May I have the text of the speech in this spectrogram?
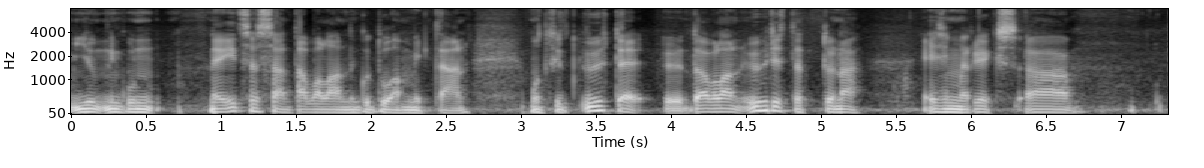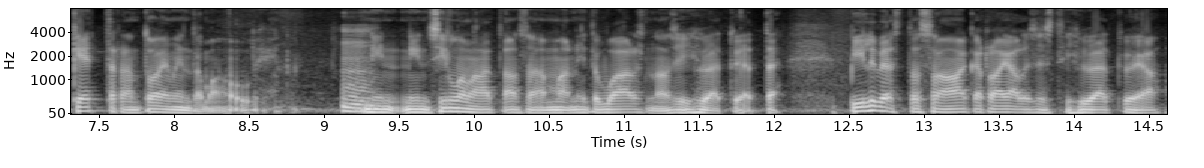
Niin kuin, ne itsessään tavallaan niin kuin tuo mitään. Mutta sitten yhte, tavallaan yhdistettynä esimerkiksi äh, ketterän toimintamalliin, mm. niin, niin silloin aletaan saamaan niitä varsinaisia hyötyjä. Että pilvestä saa aika rajallisesti hyötyä ja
